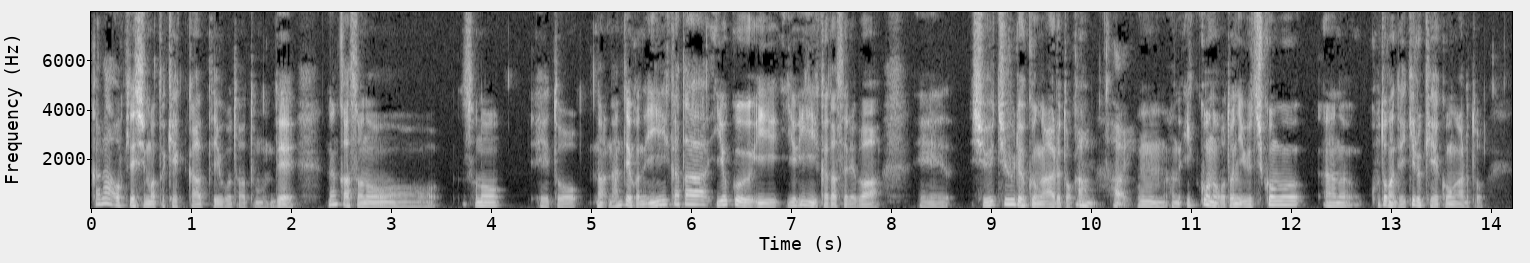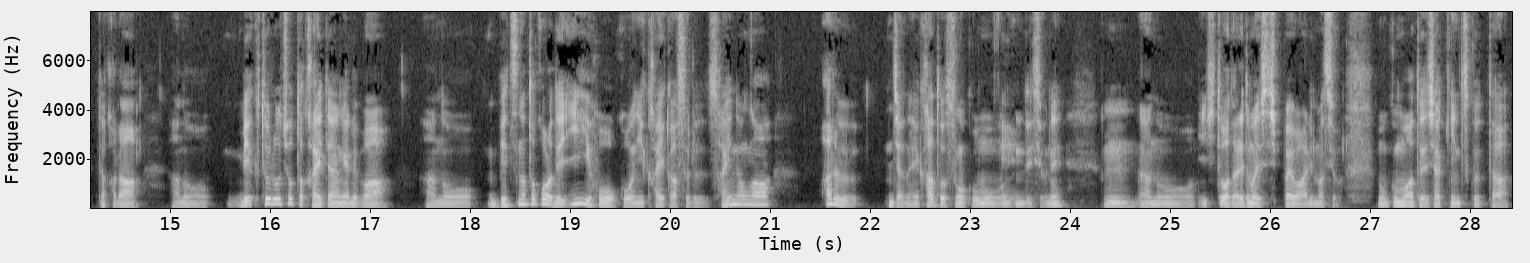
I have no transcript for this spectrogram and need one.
から起きてしまった結果っていうことだと思うんで、なんかその、その、えっ、と、な、なんていうかな、言い方、よくいい、いい言い方すれば、えー集中力があるとか、うんはい。うん、あの、一個のことに打ち込む、あの、ことができる傾向があると。だから、あの、ベクトルをちょっと変えてあげれば、あの、別のところでいい方向に開花する才能があるんじゃないかとすごく思うんですよね。うん。あの、人は誰でも失敗はありますよ。僕も後で借金作った、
